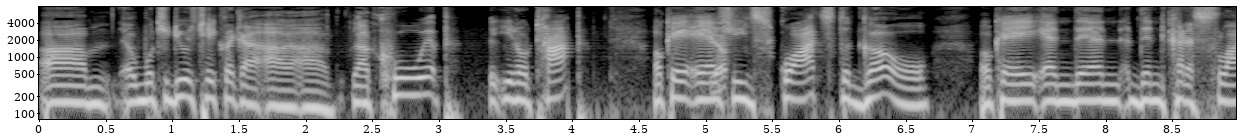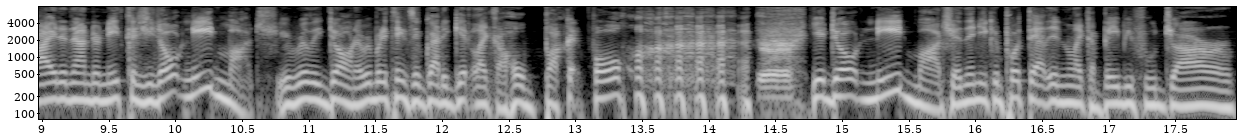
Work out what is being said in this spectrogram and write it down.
um, what you do is take like a, a, a, a Cool Whip, you know, top. Okay, as Yep. she squats to go, okay, and then then kind of slide it underneath because you don't need much. You really don't. Everybody thinks they've got to get like a whole bucket full. Sure. you don't need much, and then you can put that in like a baby food jar or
